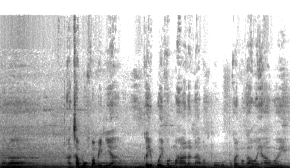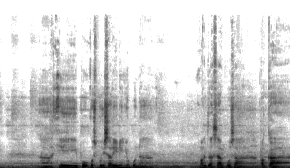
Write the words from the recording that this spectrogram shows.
para at sa buong pamilya kayo po ay magmahalan lamang po huwag po kayo mag-away-away Ah, i-focus po yung sarili nyo po na magdasal po sa pagka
